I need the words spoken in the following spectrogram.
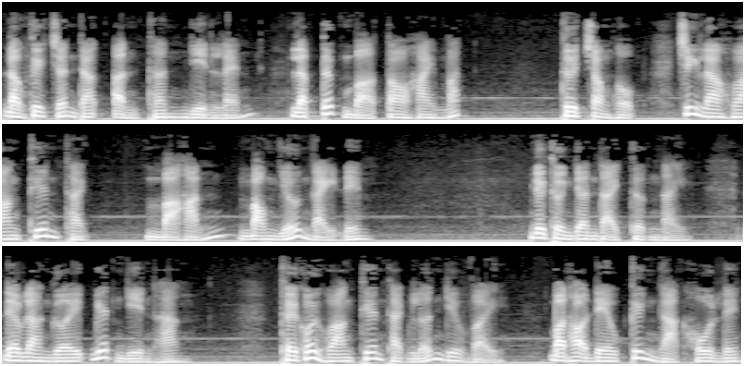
Đồng thích chân đang ẩn thân nhìn lén, Lập tức mở to hai mắt. Thứ trong hộp chính là Hoàng Thiên Thạch Mà hắn mong nhớ ngày đêm. Những thường nhân đại thường này Đều là người biết nhìn hàng. Thời khối Hoàng Thiên Thạch lớn như vậy, Bọn họ đều kinh ngạc hô lên.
